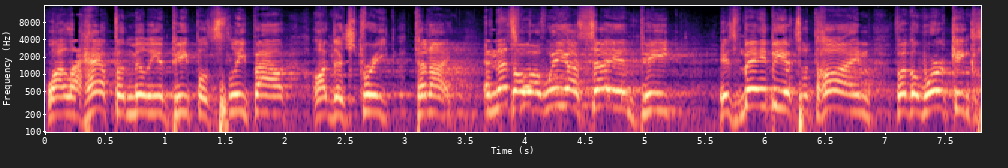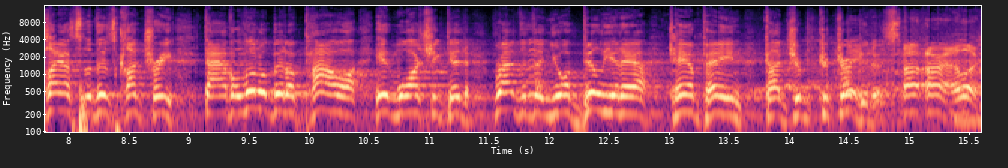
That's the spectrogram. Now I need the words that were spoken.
while a half a million people sleep out on the street tonight. And that's so what- what we are saying, Pete, is maybe it's a time for the working class of this country to have a little bit of power in Washington rather than your billionaire campaign contrib- contributors. Uh, all right, look,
